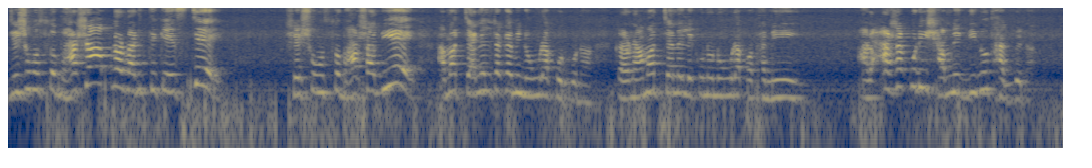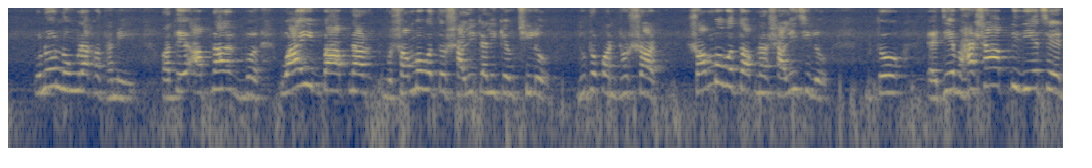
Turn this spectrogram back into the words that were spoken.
যে সমস্ত ভাষা আপনার বাড়ি থেকে এসছে সেই সমস্ত ভাষা দিয়ে আমার চ্যানেলটাকে আমি নোংরা করব না। কারণ আমার চ্যানেলে কোনো নোংরা কথা নেই। আর আশা করি সামনের দিনও থাকবে না। কোনো নোংরা কথা নেই। অতএব আপনার ওয়াইফ বা আপনার সম্ভবত শালি টালি কেউ ছিল, দুটো কণ্ঠস্বর, সম্ভবত আপনার শালি ছিল। তো যে ভাষা আপনি দিয়েছেন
